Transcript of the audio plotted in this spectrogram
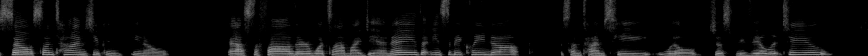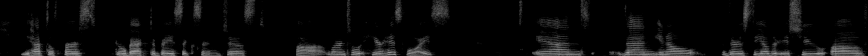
so sometimes you can you know ask the father what's on my DNA that needs to be cleaned up. Sometimes he will just reveal it to you. You have to first go back to basics and just uh, learn to hear his voice. And then, you know, there's the other issue of,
